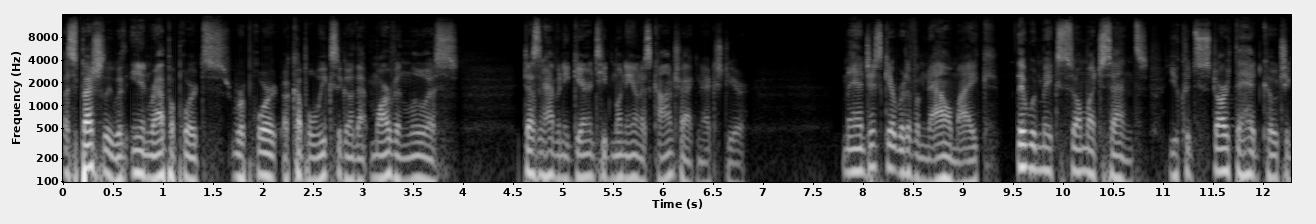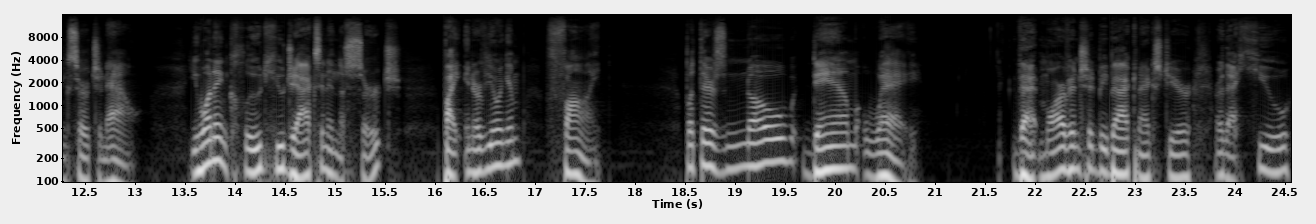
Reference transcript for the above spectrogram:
especially with Ian Rapoport's report a couple weeks ago that Marvin Lewis doesn't have any guaranteed money on his contract next year. Man, just get rid of him now, Mike. It would make so much sense. You could start the head coaching search now. You want to include Hue Jackson in the search by interviewing him? Fine. But there's no damn way that Marvin should be back next year or that Hue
